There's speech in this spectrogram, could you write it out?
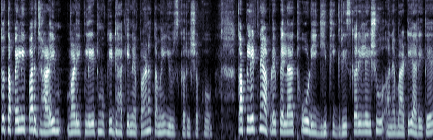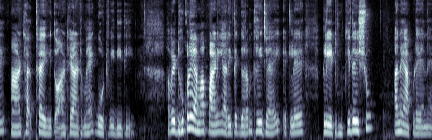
તો તપેલી પર જાળીવાળી પ્લેટ મૂકી ઢાંકીને પણ તમે યુઝ કરી શકો. તો આ પ્લેટને આપણે પહેલાં થોડી ઘીથી ગ્રીસ કરી લઈશું અને બાટી આ રીતે આઠ થઈ તો આઠે આઠ મેં ગોઠવી દીધી. હવે ઢોકળિયામાં પાણી આ રીતે ગરમ થઈ જાય એટલે પ્લેટ મૂકી દઈશું અને આપણે એને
